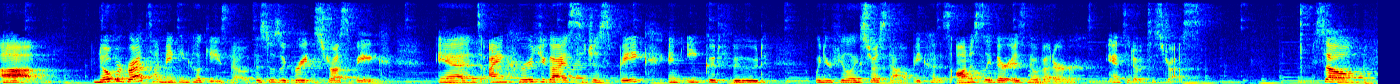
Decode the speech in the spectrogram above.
um, no regrets on making cookies though. This was a great stress bake and I encourage you guys to just bake and eat good food when you're feeling stressed out because honestly, there is no better antidote to stress. So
